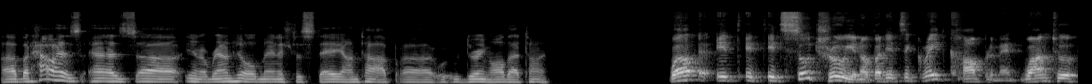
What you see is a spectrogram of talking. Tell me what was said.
uh, but how has, has uh, you know, Round Hill managed to stay on top during all that time? Well, it it's so true, you know, but it's a great compliment, one, to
